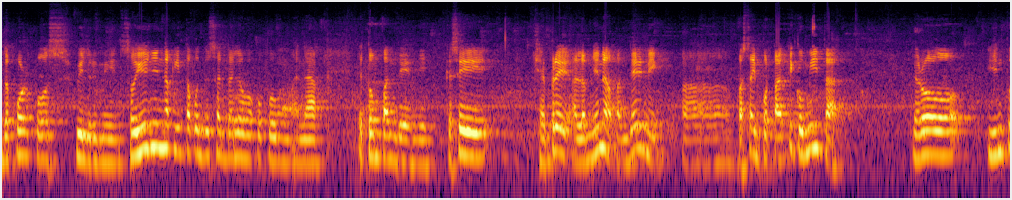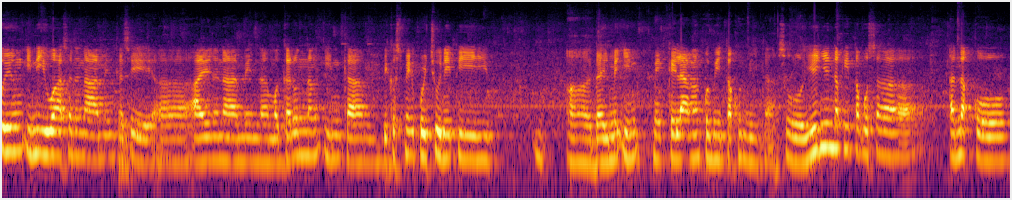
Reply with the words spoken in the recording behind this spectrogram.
the purpose will remain. So yun yung nakita ko doon sa dalawa ko pong anak, itong pandemic. Kasi syempre, alam niyo na, pandemic, ah, basta importante kumita. Pero yun po yung iniiwasan na namin kasi ah, ayaw na namin na magkaroon ng income because may opportunity ah, dahil may, in- may kailangan kumita-kumita. So yun yung nakita ko sa anak ko,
